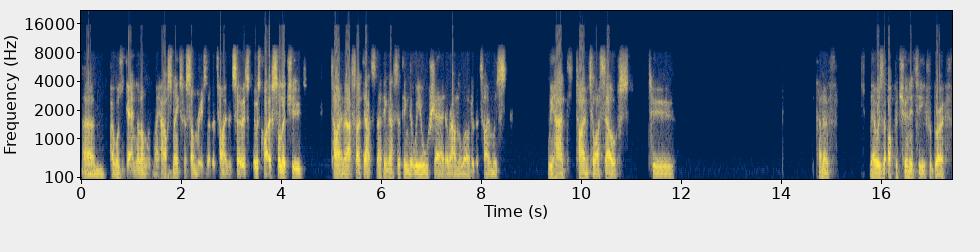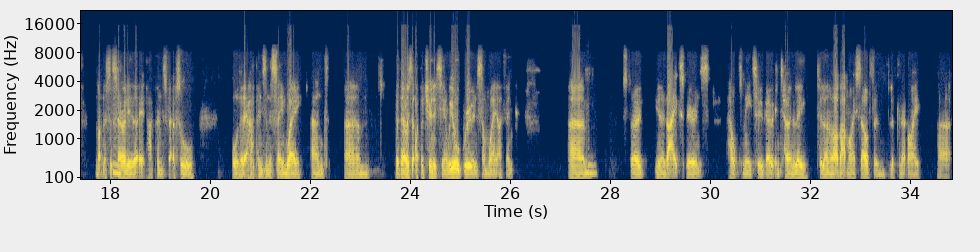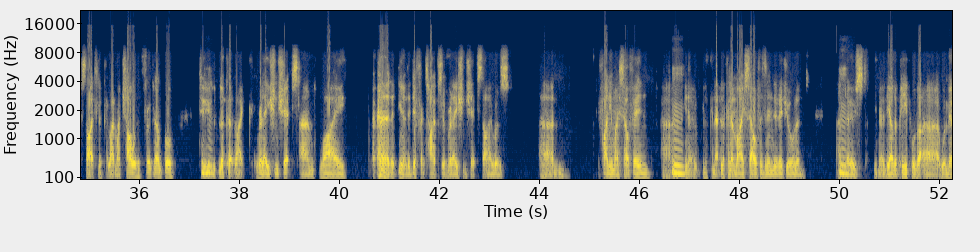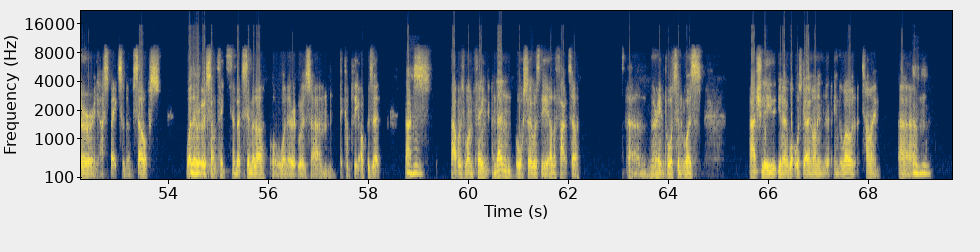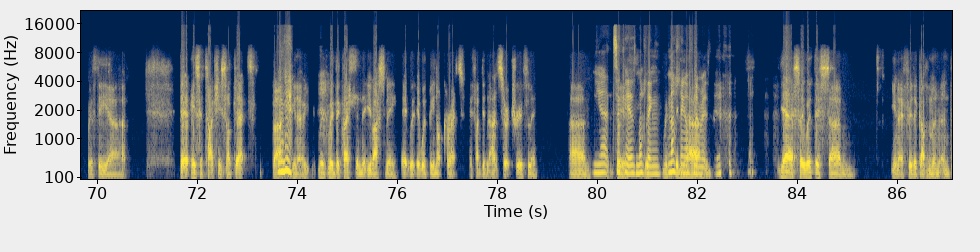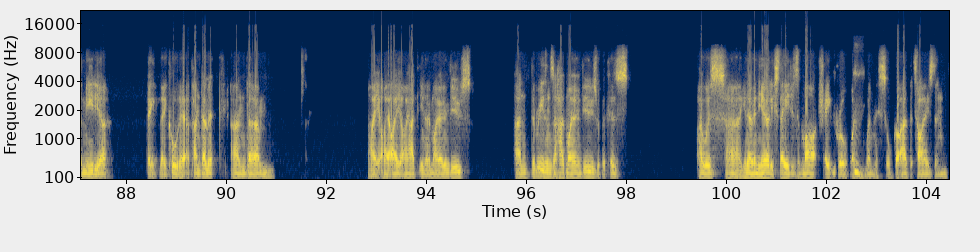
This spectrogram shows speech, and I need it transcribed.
um, I wasn't getting along with my housemates for some reason at the time, and so it was, it was quite a solitude time. And that's like that's I think that's the thing that we all shared around the world at the time was we had time to ourselves to kind of there was the opportunity for growth, not necessarily that it happens for us all or that it happens in the same way, and um, but there was the opportunity, and we all grew in some way. I think. Um, Mm. So you know that experience helped me to go internally to learn a lot about myself and looking at my uh, started to look at like my childhood for example to Mhm. look at like relationships and why the, you know the different types of relationships that I was um, finding myself in um, Mm. you know looking at looking at myself as an individual and and Mm. those you know the other people that uh, were mirroring aspects of themselves whether Mhm. it was something sim- similar or whether it was um, the complete opposite that's that was one thing and then also was the other factor um, very important was actually you know what was going on in the in the world at the time um, Mhm. with the uh, it's a touchy subject but Yeah. you know with, with the question that you've asked me it, would it would be not correct if i didn't answer it truthfully um, yeah it's with- okay there's nothing with nothing the, off um, limits here. yeah so with this um, you know through the government and the media they they called it a pandemic and um, I I I had you know my own views and the reasons I had my own views were because I was uh, you know in the early stages of March April when when this all got advertised and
